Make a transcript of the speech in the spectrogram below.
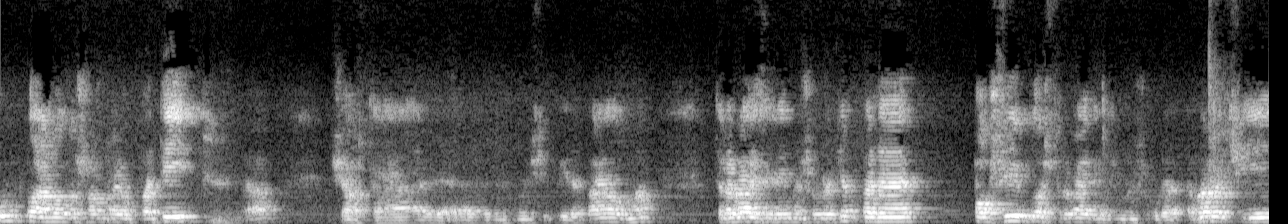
un plànol de somreu petit, eh, això està eh, en el municipi de Palma, treballs de mesura Campanet, possibles treballs de mesura a Barratxí,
